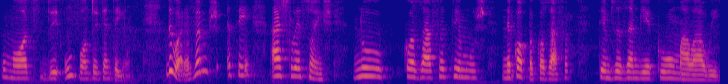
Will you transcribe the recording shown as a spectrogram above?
com uma odd de 1.81. De agora, vamos até às seleções. No COSAFA temos, na Copa COSAFA, temos a Zâmbia com o Malawi.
